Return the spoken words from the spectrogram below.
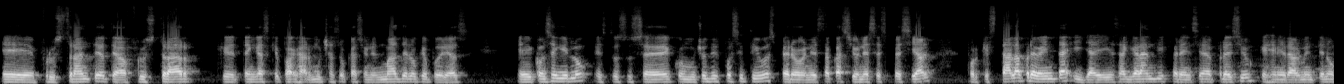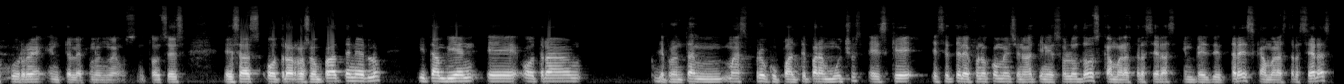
eh, frustrante o te va a frustrar que tengas que pagar muchas ocasiones más de lo que podrías eh, conseguirlo. Esto sucede con muchos dispositivos, pero en esta ocasión es especial porque está la preventa y ya hay esa gran diferencia de precio que generalmente no ocurre en teléfonos nuevos. Entonces, esa es otra razón para tenerlo. Y también eh, otra, de pronto más preocupante para muchos, es que este teléfono convencional tiene solo dos cámaras traseras en vez de tres cámaras traseras,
